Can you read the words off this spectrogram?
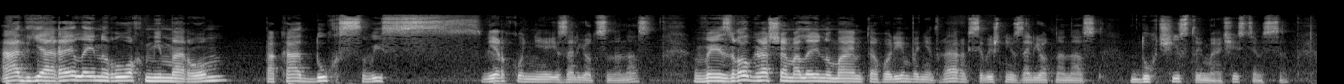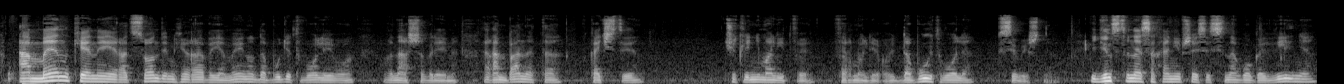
Ад ярелейн рух мимаром, пока дух сверху не изольется на нас. Вейзро грашем алейну маем тагурим ванидгар, Всевышний изольет на нас дух чистый, мы очистимся. Амен кене рацион дем ямейну, да будет воля его в наше время. Рамбан это в качестве чуть ли не молитвы формулирует. Да будет воля Всевышнего. Единственная сохранившаяся синагога в Вильне,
